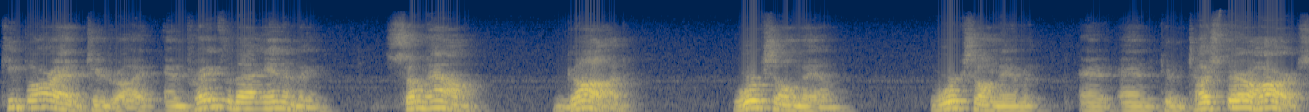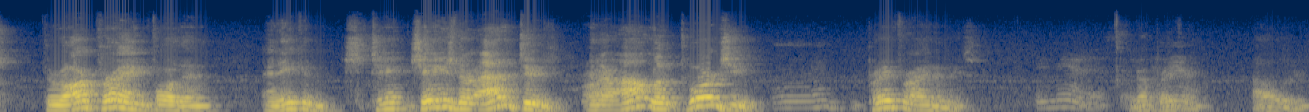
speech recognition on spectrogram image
keep our attitude right and pray for that enemy, somehow God works on them, works on them and, and can touch their hearts through our praying for them and he can ch- change their attitudes and their outlook towards you. Pray for our enemies. Amen. I gotta pray for them. Hallelujah.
